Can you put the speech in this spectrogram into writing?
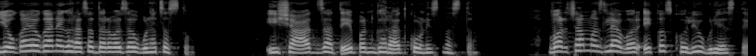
योगायोगाने घराचा दरवाजा उघडाच असतो. ईशा आत जाते पण घरात कोणीच नसतं. वरच्या मजल्यावर एकच खोली उघडी असते.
